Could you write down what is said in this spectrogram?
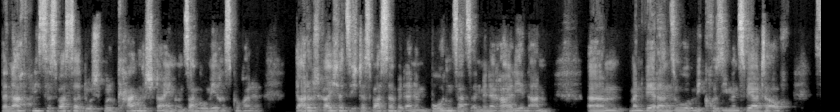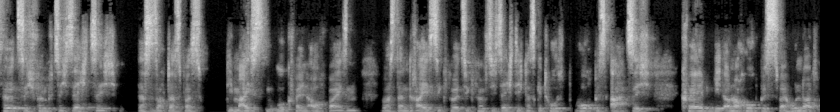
Danach fließt das Wasser durch Vulkangestein und Sangomereskoralle. Dadurch reichert sich das Wasser mit einem Bodensatz an Mineralien an. Ähm, man wäre dann so Mikrosiemens-Werte auf 40, 50, 60. Das ist auch das, was die meisten Urquellen aufweisen. Du hast dann 30, 40, 50, 60. Das geht hoch, hoch bis 80. Quellen geht auch noch hoch bis 200.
